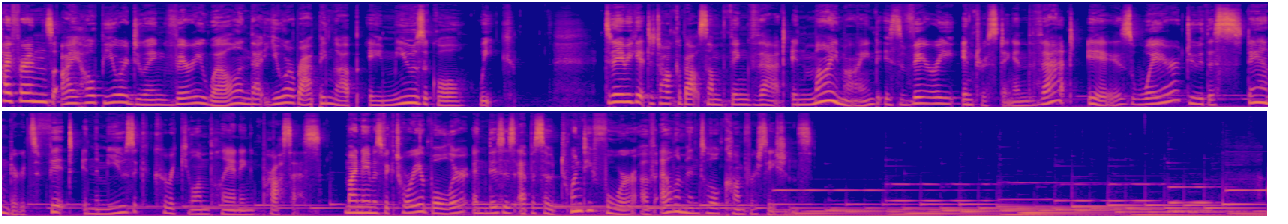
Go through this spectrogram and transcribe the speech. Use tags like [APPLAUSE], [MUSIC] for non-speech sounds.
Hi, friends. I hope you are doing very well and that you are wrapping up a musical week. Today, we get to talk about something that, in my mind, is very interesting, and that is where do the standards fit in the music curriculum planning process? My name is Victoria Bowler, and this is episode 24 of Elemental Conversations.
